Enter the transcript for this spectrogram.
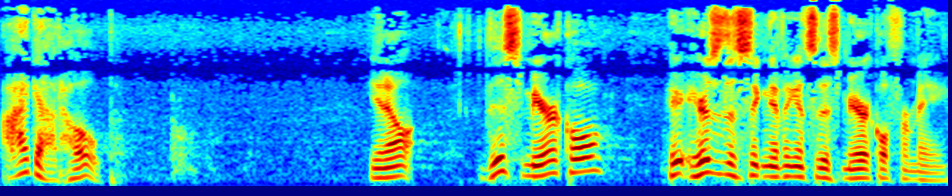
I got hope. You know, this miracle, here, here's the significance of this miracle for me.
